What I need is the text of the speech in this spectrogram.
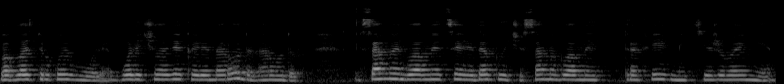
во власть другой воли, воли человека или народа, народов. Самая главная цель и добыча, самый главный трофей в мятеже войне.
